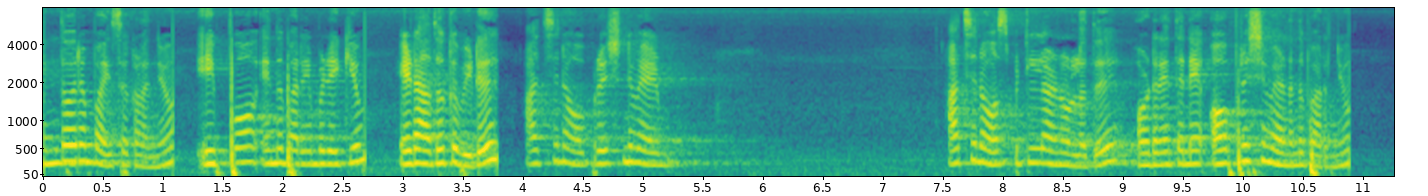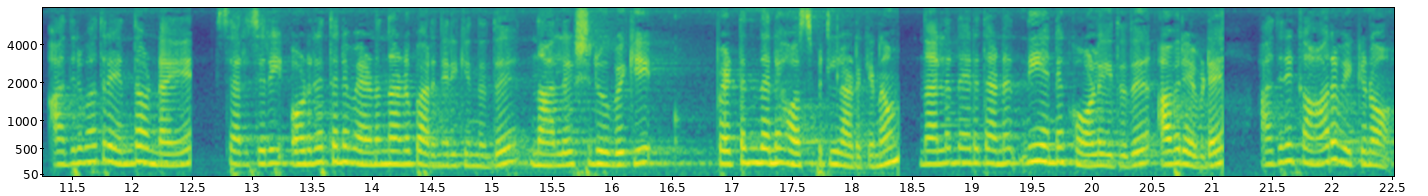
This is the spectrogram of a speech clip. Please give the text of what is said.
എന്തോരം പൈസ കളഞ്ഞു? ഇപ്പോ എന്ന് പറയുമ്പോഴേക്കും എടാ അതൊക്കെ വിട്. അച്ഛൻ ഓപ്പറേഷന് വേ അച്ഛൻ ഹോസ്പിറ്റലിലാണുള്ളത്. ഉടനെ തന്നെ ഓപ്പറേഷൻ വേണമെന്ന് പറഞ്ഞു. അതിന് മാത്രം എന്താ ഉണ്ടായേ? സർജറി ഉടനെ തന്നെ വേണമെന്നാണ് പറഞ്ഞിരിക്കുന്നത്. നാല് ലക്ഷം രൂപയ്ക്ക് പെട്ടെന്ന് തന്നെ ഹോസ്പിറ്റലിൽ അടയ്ക്കണം. നല്ല നേരത്താണ് നീ എന്നെ കോൾ ചെയ്തത്. അവരെവിടെ? അതിന് കാറ് വെക്കണോ?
